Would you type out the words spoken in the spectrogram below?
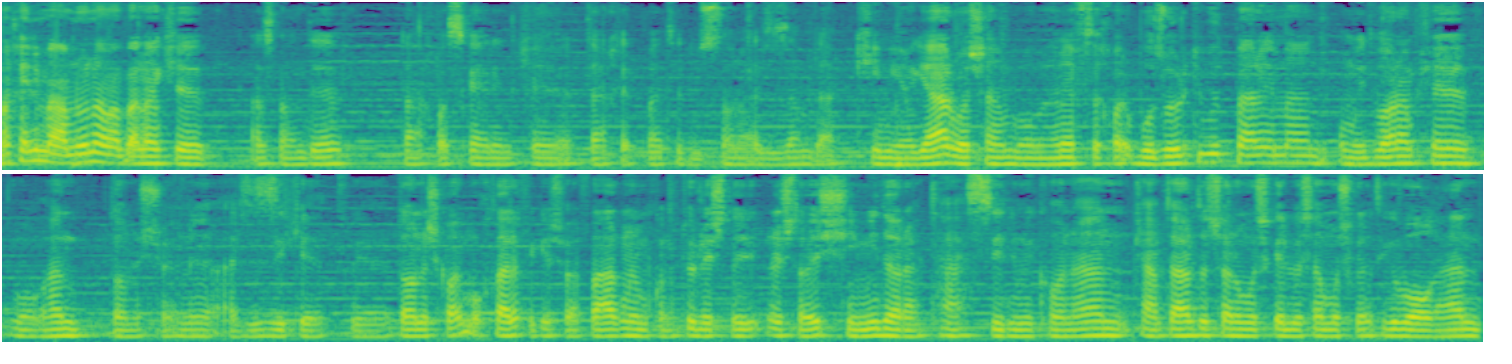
من خیلی ممنونم اولا که از بنده درخواست کردین که در خدمت دوستان عزیزم در کیمیاگر باشم. واقعا افتخار بزرگی بود برای من. امیدوارم که واقعا دانشجویان عزیزی که توی دانشگاه مختلف کشور فرق نمی‌کنه تو رشته رشته شیمی دارن تحصیل می‌کنن کمتر دچار مشکل بشن. مشکلاتی که واقعا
